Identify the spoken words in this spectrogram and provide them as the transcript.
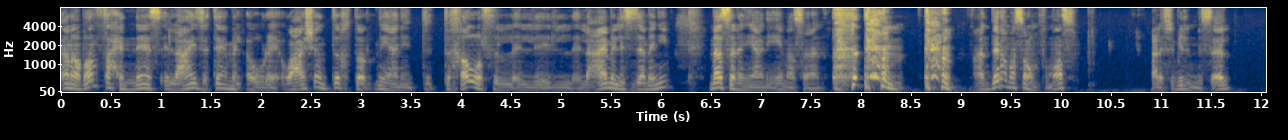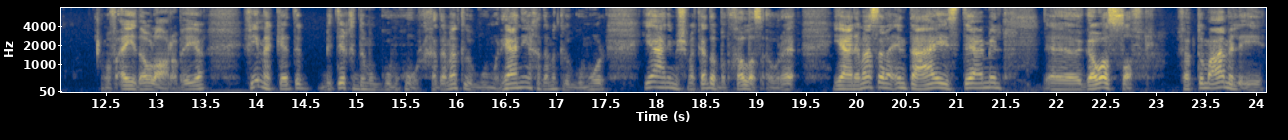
أنا بنصح الناس اللي عايزة تعمل أوراق وعشان تختار يعني تخلص العامل الزمني مثلا يعني إيه مثلا؟ عندنا مثلا في مصر على سبيل المثال وفي أي دولة عربية في مكاتب بتخدم الجمهور خدمات للجمهور. يعني إيه خدمات للجمهور؟ يعني مش مكاتب بتخلص أوراق. يعني مثلا أنت عايز تعمل جواز سفر. فبتقوم عامل إيه؟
